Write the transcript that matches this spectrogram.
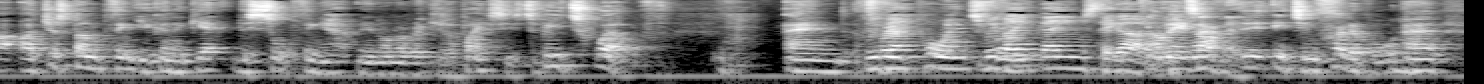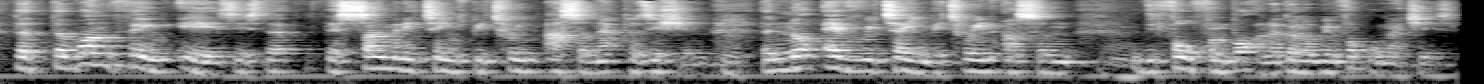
I, I just don't think you're going to get this sort of thing happening on a regular basis. To be 12th and three eight- points We've from, eight games to go. I mean, Exactly. it, it's incredible. Mm. And the the one thing is, is that there's so many teams between us and that position mm. that not every team between us and mm. the fourth from bottom are going to win football matches.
